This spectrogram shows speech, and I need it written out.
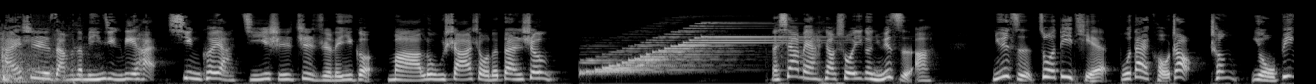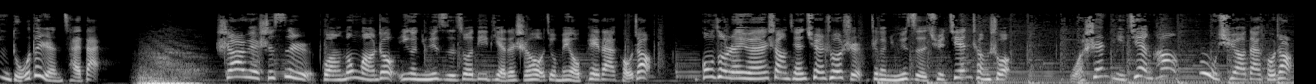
还是咱们的民警厉害，幸亏啊，及时制止了一个马路杀手的诞生。那下面要说一个女子啊，女子坐地铁不戴口罩，称有病毒的人才戴。十二月十四日，广东广州一个女子坐地铁的时候就没有佩戴口罩，工作人员上前劝说时，这个女子却坚称说：“我身体健康，不需要戴口罩。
